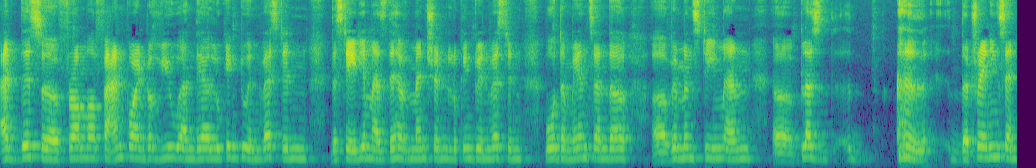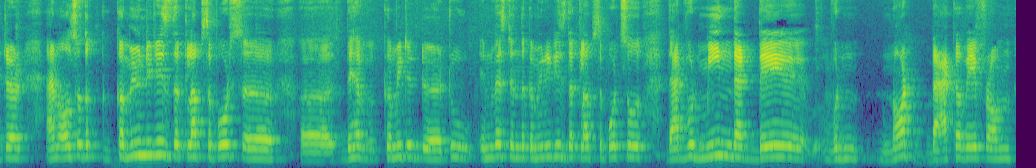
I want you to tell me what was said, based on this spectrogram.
at this uh, from a fan point of view and they are looking to invest in the stadium as they have mentioned looking to invest in both the men's and the uh, women's team and uh, plus the training center and also the communities the club supports uh, uh, they have committed uh, to invest in the communities the club supports. So that would mean that they would not back away from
